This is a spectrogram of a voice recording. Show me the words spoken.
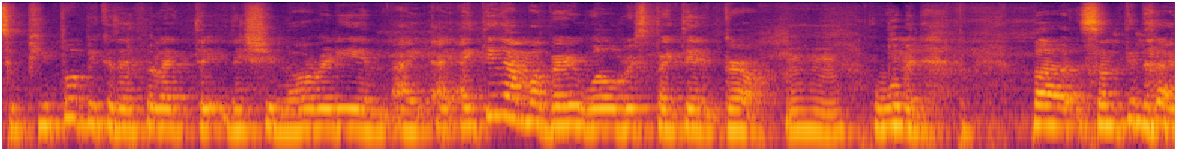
to people because I feel like they, they should know already, and I, I, I think I'm a very well respected girl, woman. But something that I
